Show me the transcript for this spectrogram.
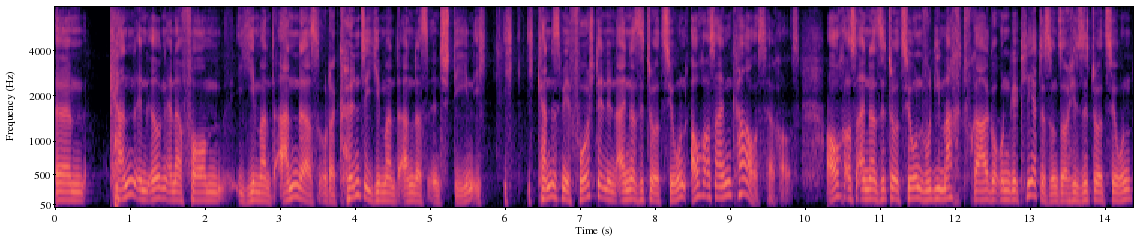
ähm, kann in irgendeiner Form jemand anders oder könnte jemand anders entstehen? Ich, ich, ich kann es mir vorstellen in einer Situation, auch aus einem Chaos heraus, auch aus einer Situation, wo die Machtfrage ungeklärt ist. Und solche Situationen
